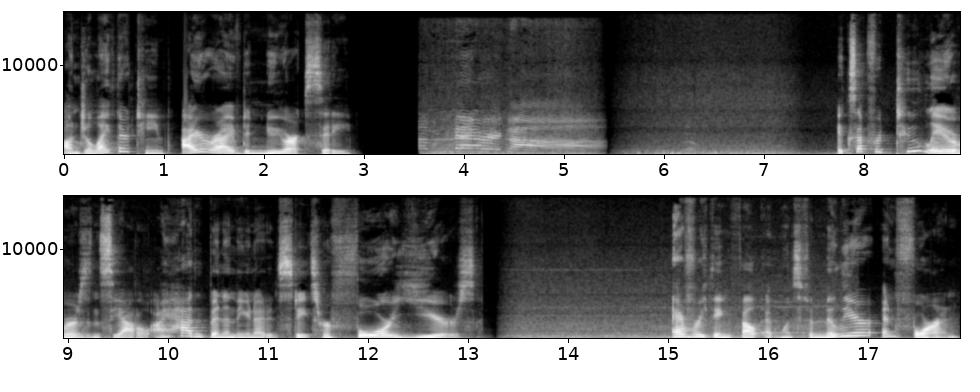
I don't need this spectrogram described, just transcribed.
On July 13th, I arrived in New York City. Except for two layovers in Seattle, I hadn't been in the United States for four years. Everything felt at once familiar and foreign.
